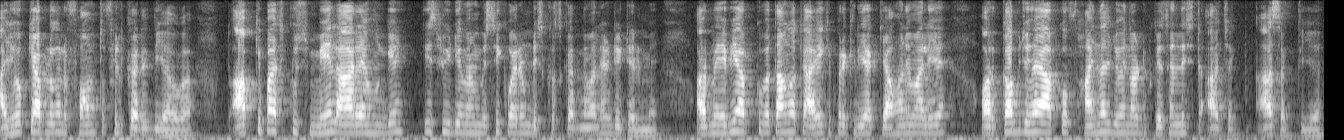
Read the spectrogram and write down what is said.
आई होप कि आप लोगों ने फॉर्म तो फिल कर ही दिया होगा। तो आपके पास कुछ मेल आ रहे होंगे, इस वीडियो में हम इसी के बारे में डिस्कस करने वाले हैं डिटेल में। और मैं ये भी आपको बताऊँगा कि आगे की प्रक्रिया क्या होने वाली है और कब जो है आपको फाइनल जो है नोटिफिकेशन लिस्ट आ आ सकती है।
